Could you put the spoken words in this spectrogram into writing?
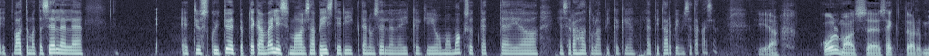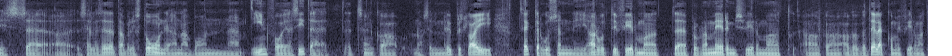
et vaatamata sellele, et justkui tööd peab tegema välismaal, saab Eesti riik tänu sellele ikkagi oma maksud kätte ja ja see raha tuleb ikkagi läbi tarbimise tagasi. jah, kolmas äh, sektor, mis äh, selles edetabelis tooni annab, on äh, info ja side, et, et see on ka noh, selline üpris lai sektor, kus on nii arvutifirmad, programmeerimisfirmad, aga, aga ka telekomifirmad.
